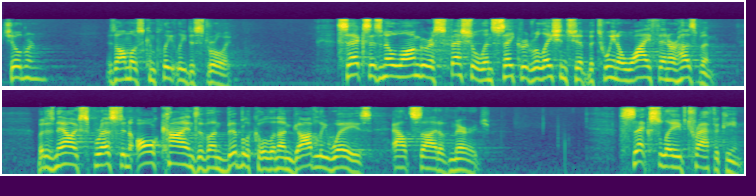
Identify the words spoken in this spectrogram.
children, is almost completely destroyed. Sex is no longer a special and sacred relationship between a wife and her husband, but is now expressed in all kinds of unbiblical and ungodly ways outside of marriage. Sex slave trafficking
